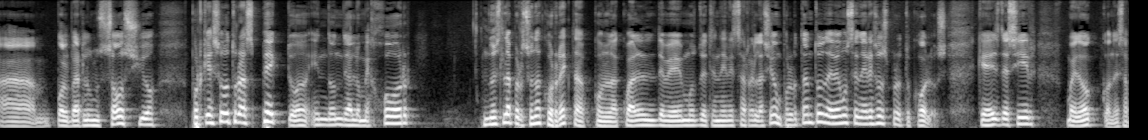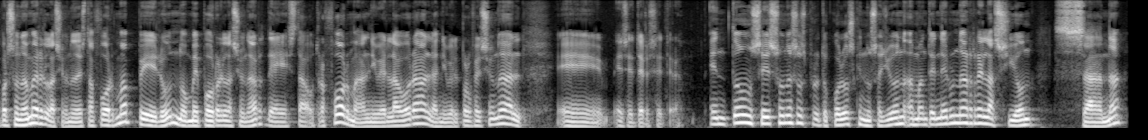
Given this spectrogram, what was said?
a volverle un socio, porque es otro aspecto en donde a lo mejor no es la persona correcta con la cual debemos de tener esa relación. Por lo tanto, debemos tener esos protocolos, que es decir, bueno, con esa persona me relaciono de esta forma, pero no me puedo relacionar de esta otra forma, a nivel laboral, a nivel profesional, eh, etcétera, etcétera. Entonces, son esos protocolos que nos ayudan a mantener una relación sana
